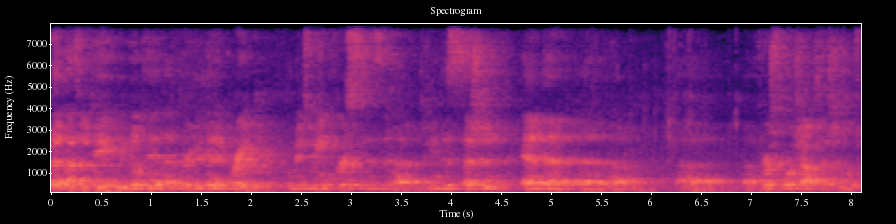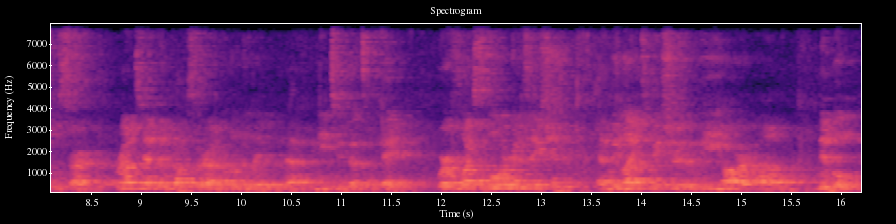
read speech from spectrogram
okay, we built in a 30-minute break in between first, uh, between this session and the, um, uh, uh, first workshop session, which will start around 10, but probably start around a little bit later than that if we need to, that's okay. We're a flexible organization, and we like to make sure that we are um, nimble.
